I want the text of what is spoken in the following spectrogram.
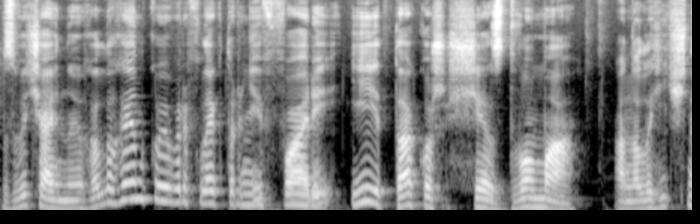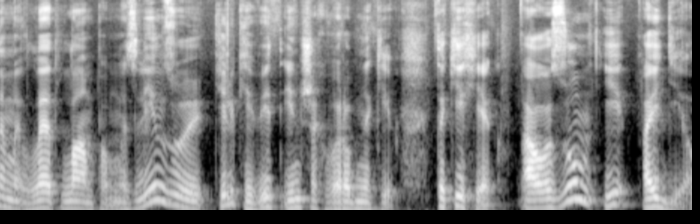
звичайною галогенкою в рефлекторній фарі, і також ще з двома аналогічними LED-лампами з лінзою, тільки від інших виробників, таких як AOZoom і Ideal.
